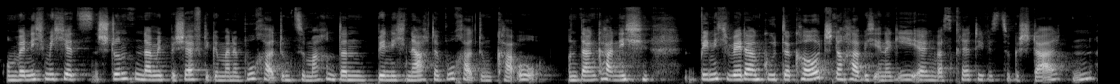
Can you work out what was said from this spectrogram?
Und wenn ich mich jetzt Stunden damit beschäftige, meine Buchhaltung zu machen, dann bin ich nach der Buchhaltung K.O. Und dann kann ich, bin ich weder ein guter Coach, noch habe ich Energie, irgendwas Kreatives zu gestalten.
